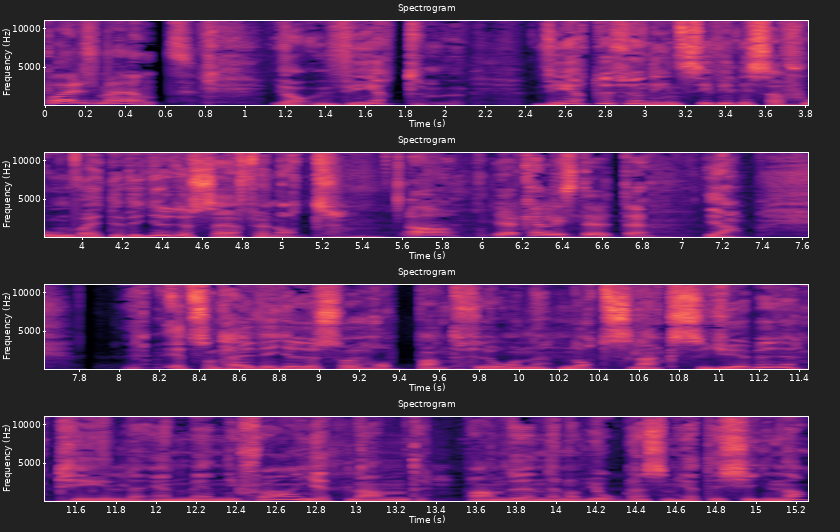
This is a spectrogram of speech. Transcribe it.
vad är det som har hänt? Ja, vet, vet du från din civilisation vad ett virus är för något? Ja, jag kan lista ut det. Ja, ett sånt här virus har hoppat från något slags djur till en människa i ett land på andra änden av jorden som heter Kina.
